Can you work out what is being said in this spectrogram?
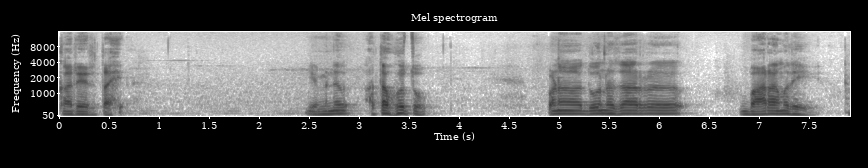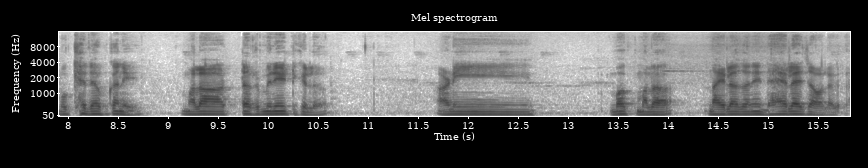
कार्यरत आहे. म्हणजे आता होतो. पण दोन हजार बारामध्ये मुख्याध्यापकाने मला टर्मिनेट केलं आणि मग मला नाईलाजाने न्यायालयात जावं लागलं.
